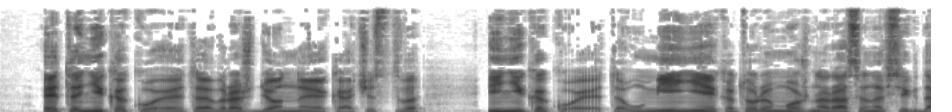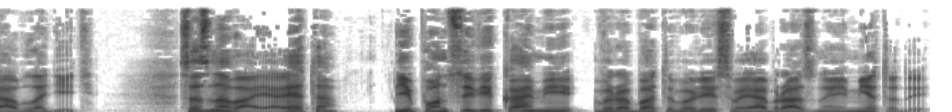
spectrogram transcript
– это не какое-то врожденное качество – и не какое-то умение, которым можно раз и навсегда овладеть. Сознавая это, японцы веками вырабатывали своеобразные методы,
